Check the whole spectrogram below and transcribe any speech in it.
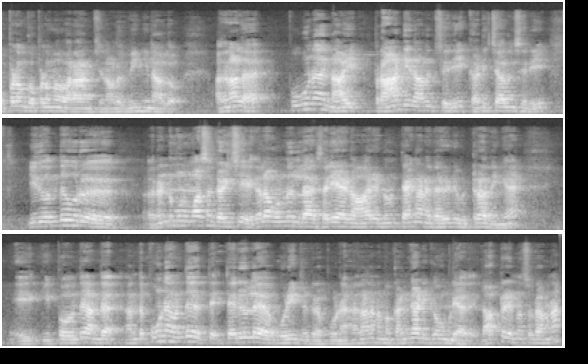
கொப்பளம் கொப்பளமாக வர ஆரம்பிச்சினாலோ வீங்கினாலோ அதனால பூனை நாய் பிராண்டினாலும் சரி கடித்தாலும் சரி இது வந்து ஒரு ரெண்டு மூணு மாதம் கழிச்சு இதெல்லாம் ஒன்றும் இல்லை சரியாயிடும் ஆறிடும் தேங்காய் எண்ணெய் தடவிட்டு விட்டுறாதீங்க. இ- இப்போ வந்து அந்த அந்த பூனை வந்து தெ- ஓடிட்டு இருக்கிற பூனை அதனால் நம்ம கண்காணிக்கவும் முடியாது. டாக்டர் என்ன சொல்கிறாங்கன்னா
